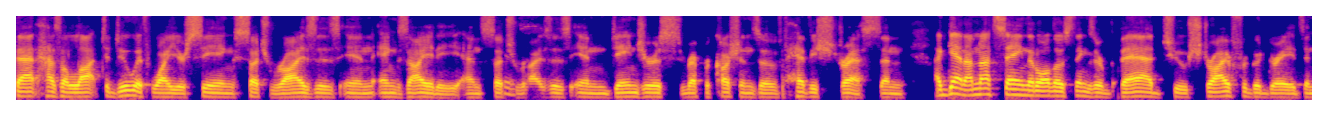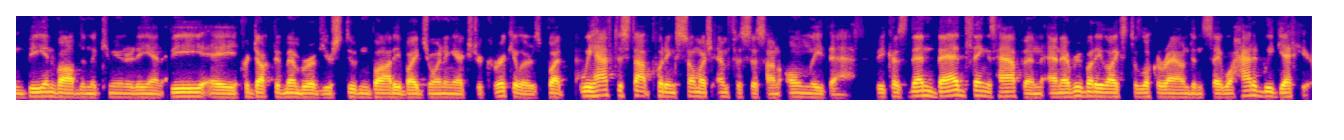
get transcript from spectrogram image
that has a lot to do with why you're seeing such rises in anxiety and such yes. rises in dangerous repercussions of heavy stress. And again, I'm not saying that all those things are bad to strive for good grades and be involved in the community and be a productive member of your student body by joining extracurriculars. But we have to stop putting so much emphasis on only that because then bad things happen and everybody likes to look around and say, well, how did we get here?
